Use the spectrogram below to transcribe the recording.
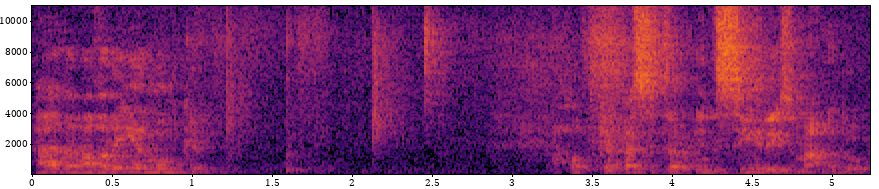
هذا نظريا ممكن capacitor in series مع هدول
